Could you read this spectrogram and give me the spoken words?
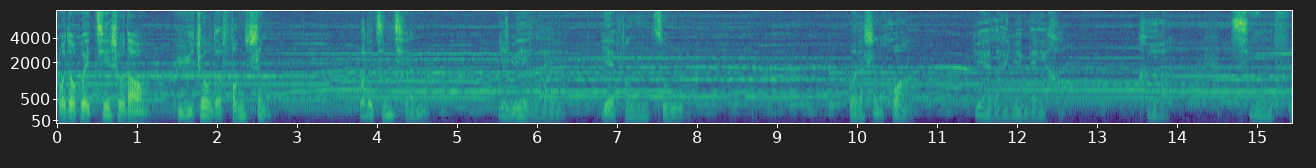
我都会接受到宇宙的丰盛，我的金钱也越来越丰足，我的生活越来越美好和幸福。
